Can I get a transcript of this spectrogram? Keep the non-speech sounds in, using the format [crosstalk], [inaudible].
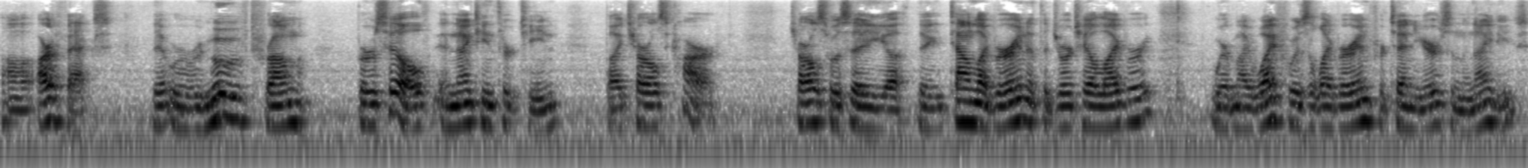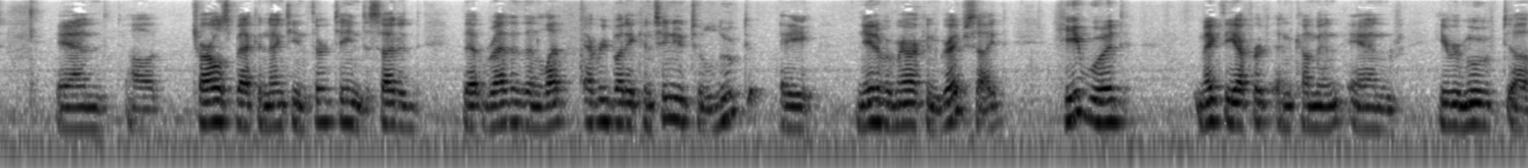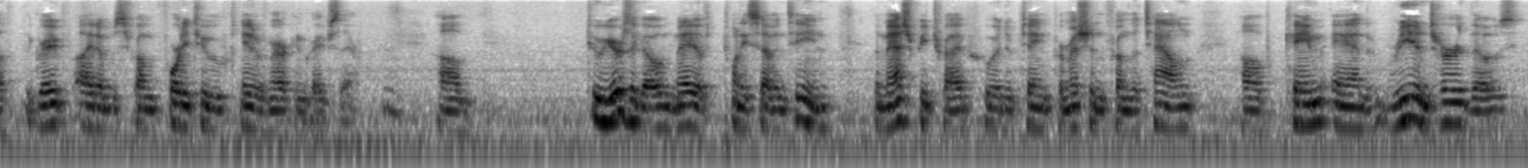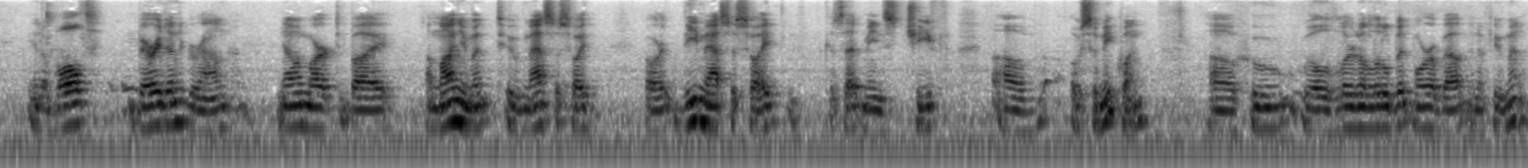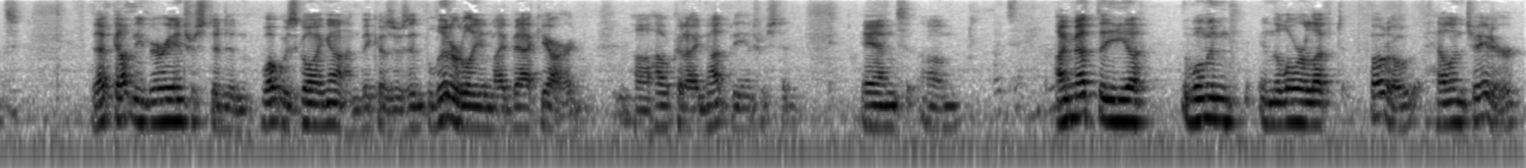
uh, artifacts that were removed from Burrs Hill in 1913 by Charles Carr. Charles was a uh, the town librarian at the George Hail Library, where my wife was a librarian for 10 years in the 90s. And uh, Charles, back in 1913, decided that rather than let everybody continue to loot a Native American gravesite, he would make the effort and come in and he removed uh, the grave items from 42 Native American graves there. Um, two years ago, May of 2017, the Mashpee tribe, who had obtained permission from the town, uh, came and reinterred those in a vault buried underground, now marked by a monument to Massasoit, or the Massasoit, because that means chief of Osamequin, uh, who we'll learn a little bit more about in a few minutes. That got me very interested in what was going on because it was in, literally in my backyard. Uh, how could I not be interested? And um, I met the, uh, the woman in the lower left photo, Helen Jader,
